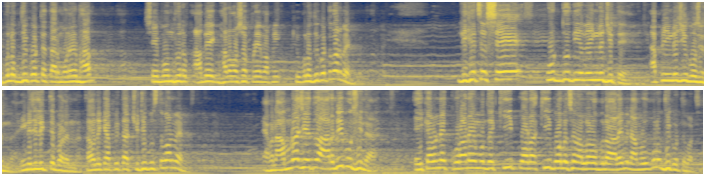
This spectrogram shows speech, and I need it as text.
উপলব্ধি করতে তার মনের ভাব? সেই বন্ধুর আবেগ ভালোবাসা প্রেম আপনি কি উপলব্ধি করতে পারবেন? লিখেছে সে উর্দু দিয়ে ইংরেজিতে। আপনি ইংরেজি বোঝেন না, ইংরেজি লিখতে পারেন না। তাহলে কি আপনি তার চিঠি বুঝতে পারবেন? এখন আমরা যেহেতু আরবি বুঝি না, এই কারণে কোরআনের মধ্যে কি পড়া, কি বলেছেন আল্লাহ রবুল্লাহ আলমিন আমরা উপলব্ধি করতে পারছি।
